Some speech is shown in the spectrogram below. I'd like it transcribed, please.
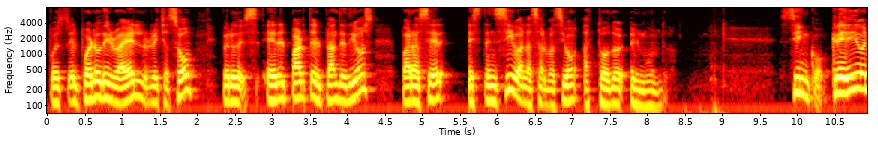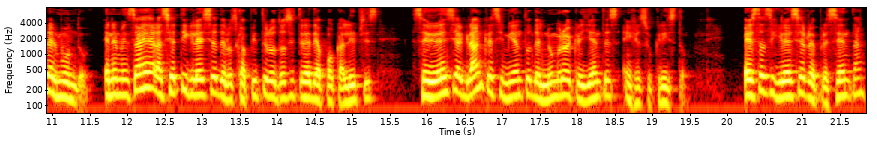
pues el pueblo de Israel lo rechazó, pero era parte del plan de Dios para hacer extensiva la salvación a todo el mundo. 5. Creído en el mundo. En el mensaje a las siete iglesias de los capítulos 2 y 3 de Apocalipsis se evidencia el gran crecimiento del número de creyentes en Jesucristo. Estas iglesias representan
